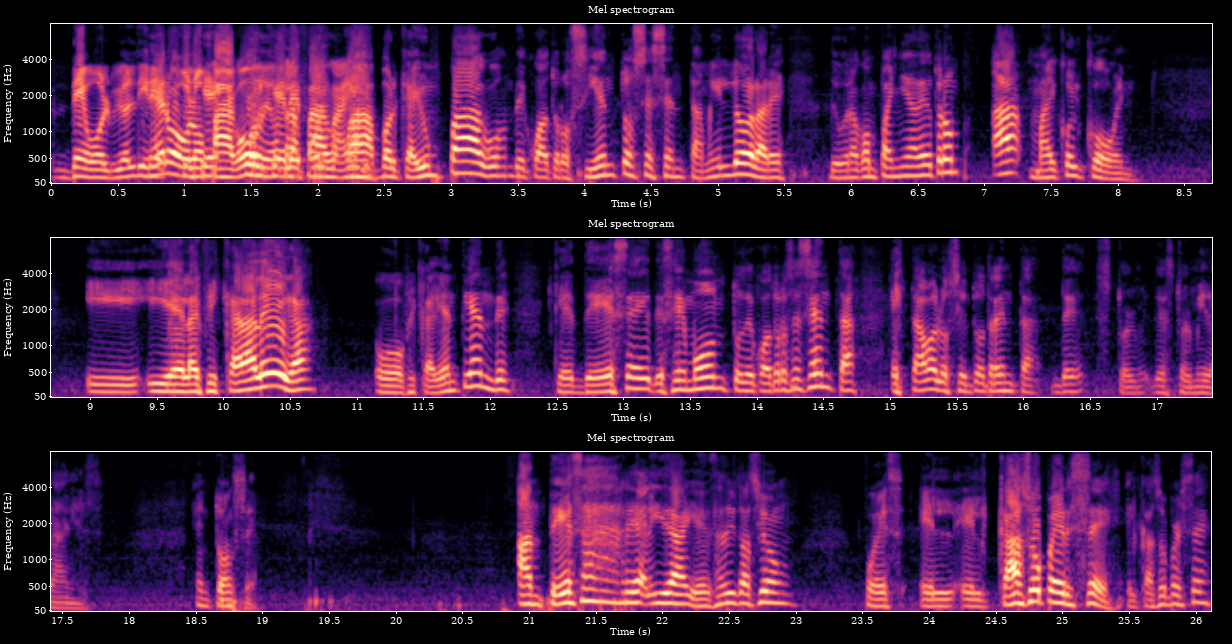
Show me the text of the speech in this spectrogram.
devolvió el dinero o lo pagó de otra pagó- forma. él. ah, porque hay un pago de 460 mil dólares de una compañía de Trump a Michael Cohen. Y, y el fiscal alega, o fiscalía entiende, que de ese, de ese monto de 460 estaban los 130 de de Stormy Daniels. Entonces, ante esa realidad y esa situación, pues el, el caso per se, el caso per se,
